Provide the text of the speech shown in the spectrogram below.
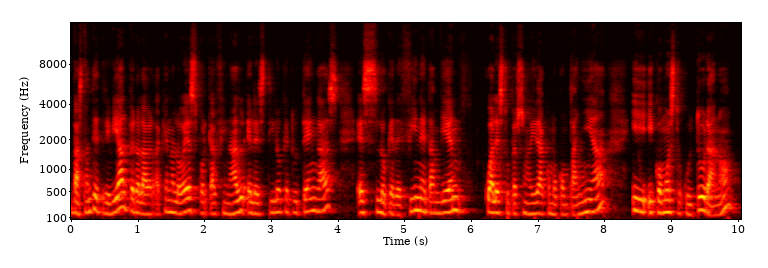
bastante trivial, pero la verdad que no lo es, porque al final el estilo que tú tengas es lo que define también cuál es tu personalidad como compañía y, cómo es tu cultura, ¿no?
